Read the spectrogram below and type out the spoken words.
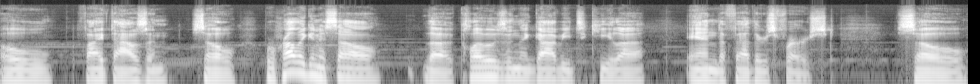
oh, 5,000. So we're probably going to sell the clothes and the agave tequila and the feathers first. So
